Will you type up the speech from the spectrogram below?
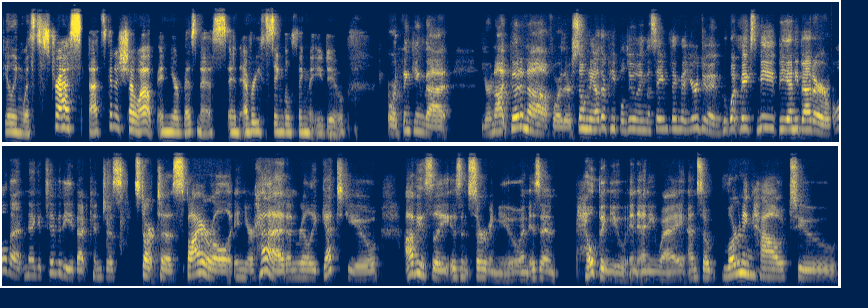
dealing with stress, that's going to show up in your business in every single thing that you do. Or thinking that you're not good enough, or there's so many other people doing the same thing that you're doing. What makes me be any better? All that negativity that can just start to spiral in your head and really get to you obviously isn't serving you and isn't helping you in any way. And so learning how to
